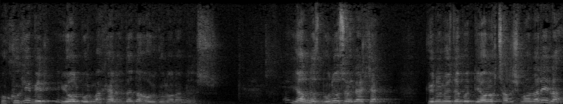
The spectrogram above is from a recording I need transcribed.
hukuki bir yol bulmak herhalde daha uygun olabilir. Yalnız bunu söylerken günümüzde bu diyalog çalışmalarıyla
